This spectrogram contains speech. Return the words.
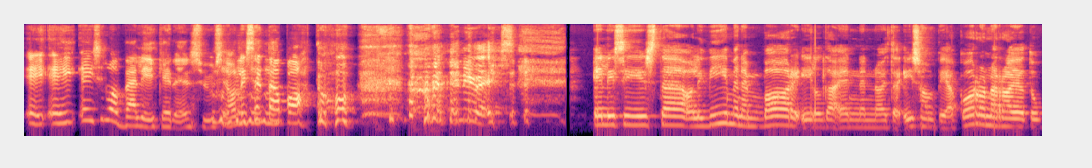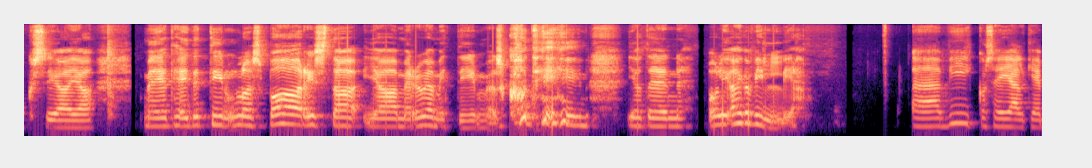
ei, ei, ei silloin väliä kenen syy se oli, se tapahtuu. Anyways. Eli siis tämä oli viimeinen baari-ilta ennen noita isompia koronarajoituksia ja meidät heitettiin ulos baarista ja me ryömittiin myös kotiin, joten oli aika villiä. Ää, viikko sen jälkeen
